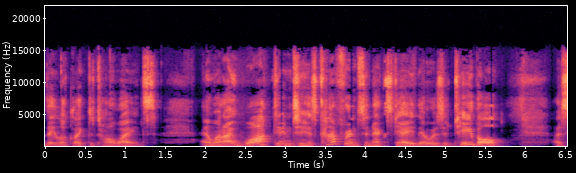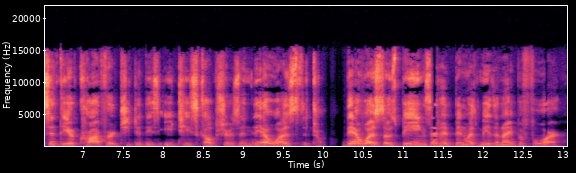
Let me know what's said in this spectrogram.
they look like the tall whites. And when I walked into his conference the next day, there was a table uh, Cynthia Crawford. She did these ET sculptures, and there was the there was those beings that had been with me the night before.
